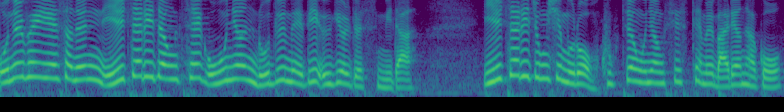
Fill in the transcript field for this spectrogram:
오늘 회의에서는 일자리 정책 5년 로드맵이 의결됐습니다. 일자리 중심으로 국정 운영 시스템을 마련하고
